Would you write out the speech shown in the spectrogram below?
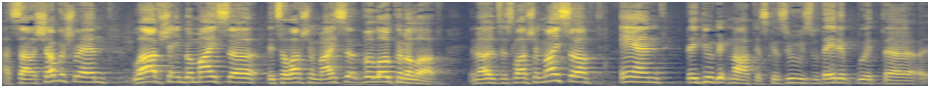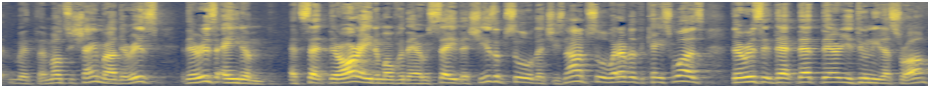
Hatzad shavush ren lav shein b'maisa. It's a lav shein b'maisa v'lokon a lav. In other words, it's lav shein b'maisa, and they do get malchus because with Adam, with uh, with uh, Motzi Shemra, there is there is Adam that said there are Adam over there who say that she is absul, that she's not absul, whatever the case was. There is that that there you do need asra,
